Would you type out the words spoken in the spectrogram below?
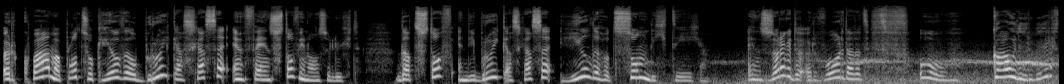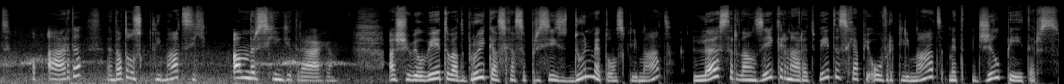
er kwamen plots ook heel veel broeikasgassen en fijn stof in onze lucht. Dat stof en die broeikasgassen hielden het zonlicht tegen en zorgden ervoor dat het oh, kouder werd op aarde en dat ons klimaat zich anders ging gedragen. Als je wil weten wat broeikasgassen precies doen met ons klimaat, luister dan zeker naar het wetenschapje over klimaat met Jill Peters.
